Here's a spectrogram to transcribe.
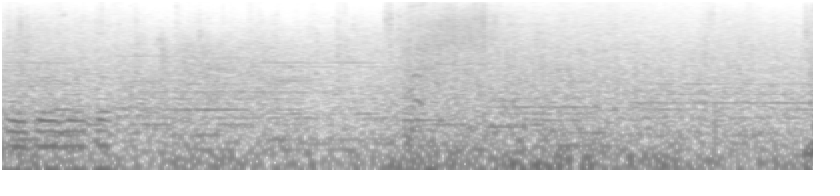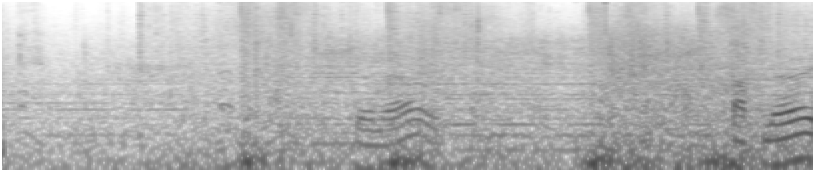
เดี๋ยวเดี๋ยวเดี๋ยวเดี๋ยวเดี๋ยวแล้วสับเลย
